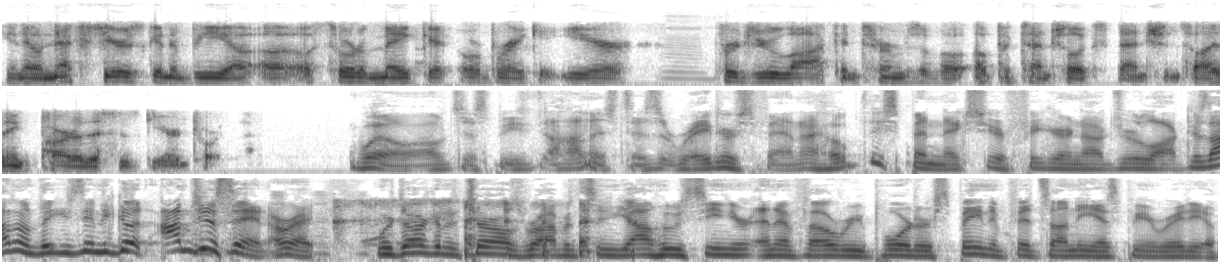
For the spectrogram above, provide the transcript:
You know, next year is going to be a, a sort of make it or break it year mm. for Drew Lock in terms of a, a potential extension. So I think part of this is geared toward that. Well, I'll just be honest. As a Raiders fan, I hope they spend next year figuring out Drew Lock because I don't think he's any good. I'm just saying. All right, we're talking to Charles Robinson, Yahoo senior NFL reporter, Spain and Fitz on ESPN Radio.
